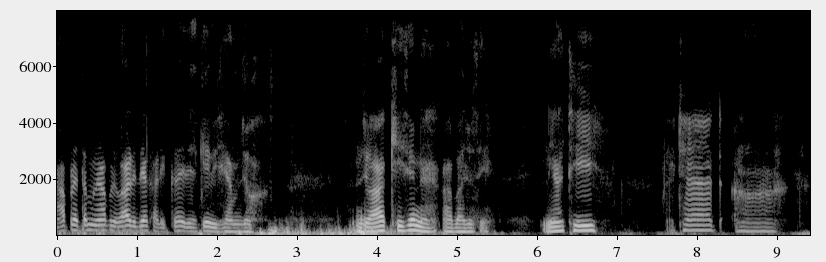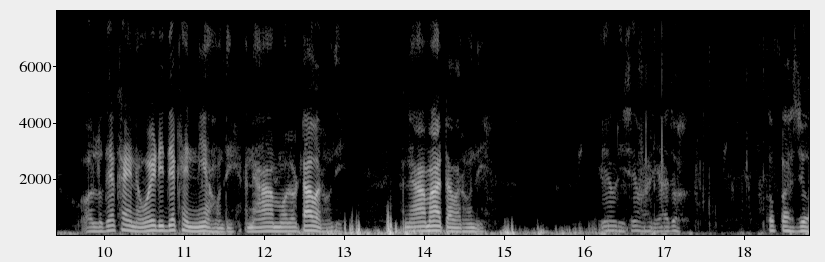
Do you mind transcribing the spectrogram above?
આપણે તમને આપણી વાડી દેખાડી કઈ રહી કેવી છે આમ જો. જો આખી છે ને આ બાજુથી. ત્યાંથી ઠેઠ ઓલું દેખાય ને, ઓયડી દેખાય ને ત્યાં સુધી. અને આમ ઓલો ટાવર સુધી. અને આમ આ ટાવર સુધી. એવડી છે વાડી આ જો. કપાસ જો.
